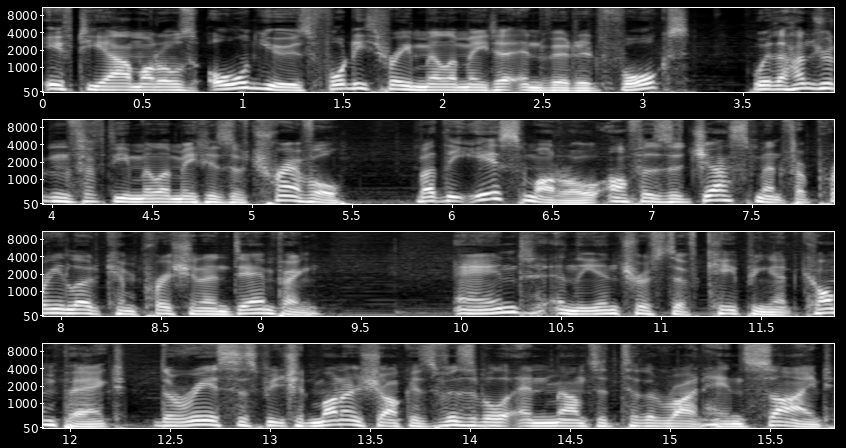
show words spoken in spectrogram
FTR models all use 43mm inverted forks with 150mm of travel, but the S model offers adjustment for preload compression and damping. And, in the interest of keeping it compact, the rear suspension monoshock is visible and mounted to the right hand side.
